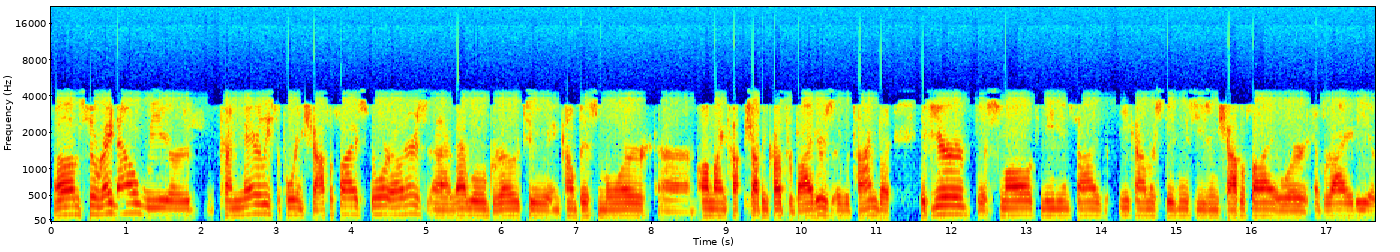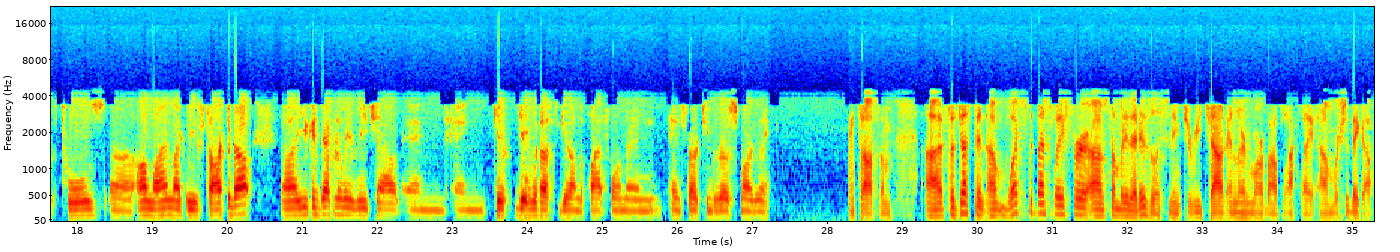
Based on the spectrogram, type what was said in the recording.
Um, so right now we are primarily supporting Shopify store owners. Uh, that will grow to encompass more uh, online co- shopping cart providers over time. But if you're a small to medium sized e-commerce business using Shopify or a variety of tools uh, online, like we've talked about, uh, you could definitely reach out and and get get with us to get on the platform and and start to grow smartly. That's awesome. Uh, so, Justin, um, what's the best way for um, somebody that is listening to reach out and learn more about Blocklight? Um, where should they go?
